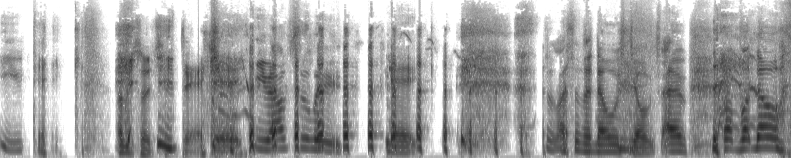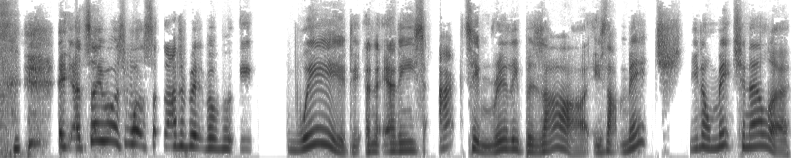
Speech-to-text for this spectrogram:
you dick. I'm such a dick. dick. You absolute dick. The rest of the nose jokes. Um, but, but no, I'd say what's what's had a bit of a weird, and and he's acting really bizarre. Is that Mitch? You know, Mitch and Ella.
